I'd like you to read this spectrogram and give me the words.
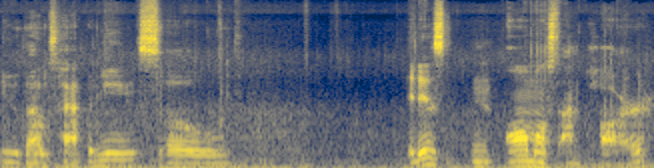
Knew that was happening, so... It is almost on par.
